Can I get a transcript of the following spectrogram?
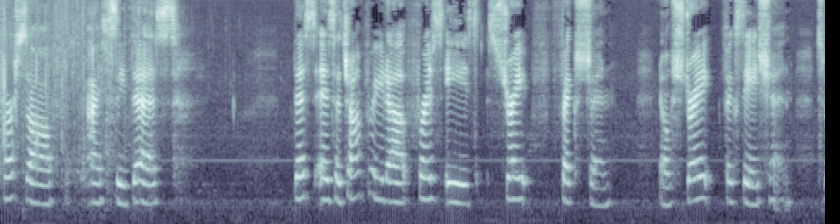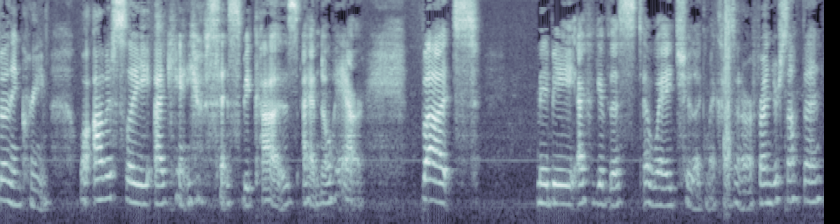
First off, I see this. This is a John Frieda Frizz Straight Fiction. No, Straight Fixation Smoothing Cream. Well, obviously I can't use this because I have no hair. But maybe I could give this away to like my cousin or a friend or something.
